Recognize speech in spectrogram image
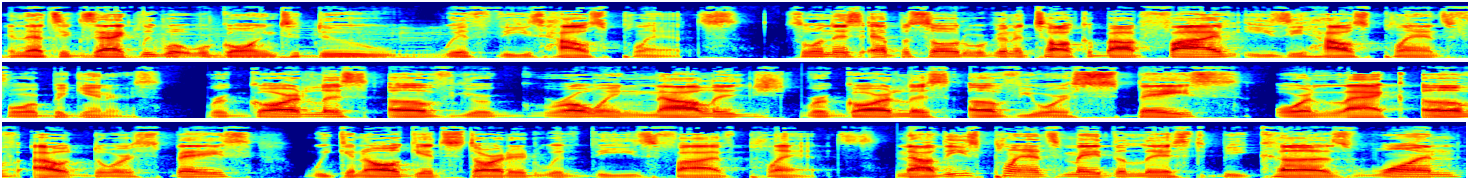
And that's exactly what we're going to do with these house plants. So in this episode, we're going to talk about 5 easy house plants for beginners. Regardless of your growing knowledge, regardless of your space or lack of outdoor space, we can all get started with these 5 plants. Now, these plants made the list because one,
